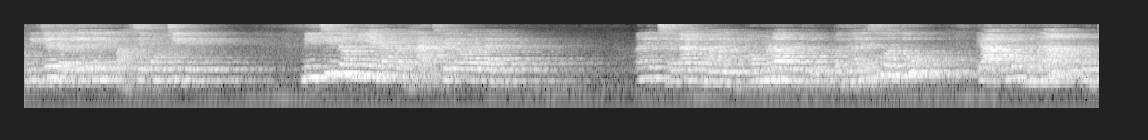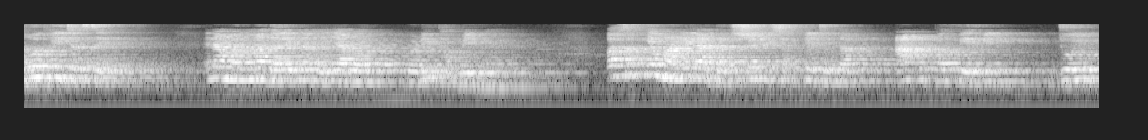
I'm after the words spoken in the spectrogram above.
ત્રીજે ડગલે તેની પાસે પહોંચી ગઈ. નીચી નમી એના પર હાથ ફેરવવા લાગી. અને છલાંગ મારી, હમણાં ઉઠો. બધાને શું હતું? કે આપણો હમણાં ઊભો થઈ જશે. એના મનમાં દરેકના હૈયા પર ઘડી થંભી ગયા. અશક્ય માનેલા દ્રશ્યને શક્ય જોતા આંખ ઉપર ફેરવી જોયું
